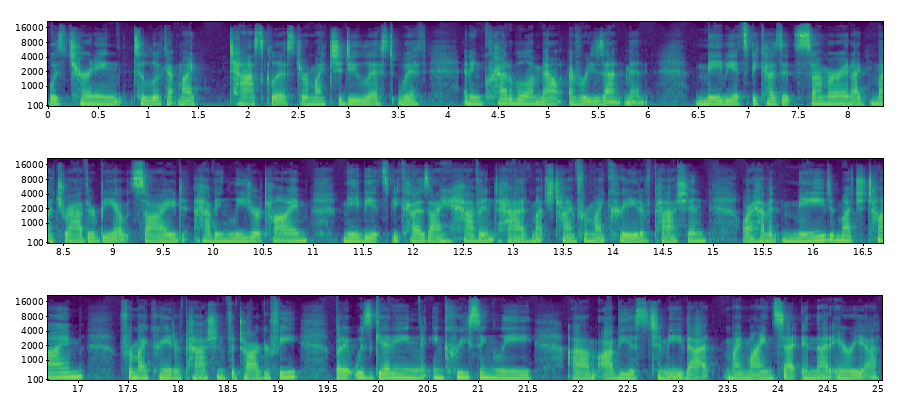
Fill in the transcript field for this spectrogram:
was turning to look at my task list or my to do list with an incredible amount of resentment. Maybe it's because it's summer and I'd much rather be outside having leisure time. Maybe it's because I haven't had much time for my creative passion or I haven't made much time for my creative passion, photography. But it was getting increasingly um, obvious to me that my mindset in that area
